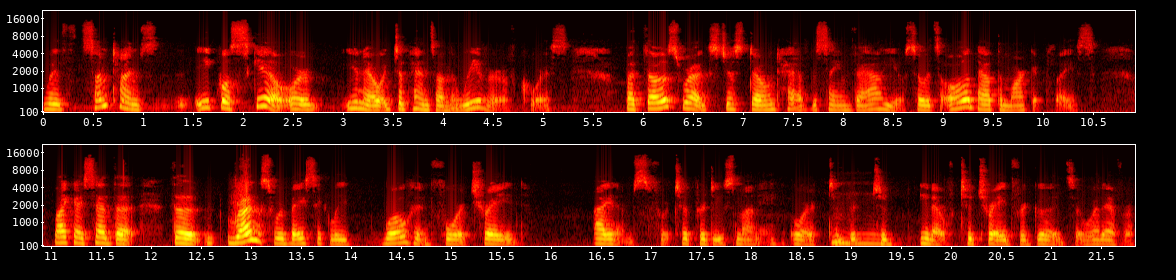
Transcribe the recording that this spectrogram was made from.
with sometimes equal skill, or, you know, it depends on the weaver, of course. But those rugs just don't have the same value. So it's all about the marketplace. Like I said, the, the rugs were basically woven for trade items for to produce money or to, mm. to you know to trade for goods or whatever.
